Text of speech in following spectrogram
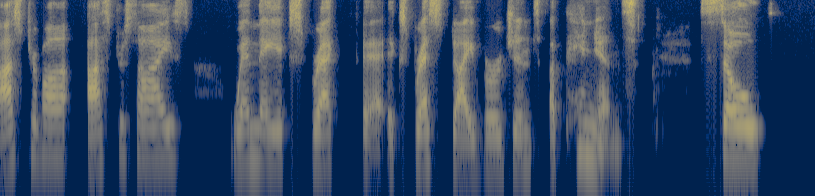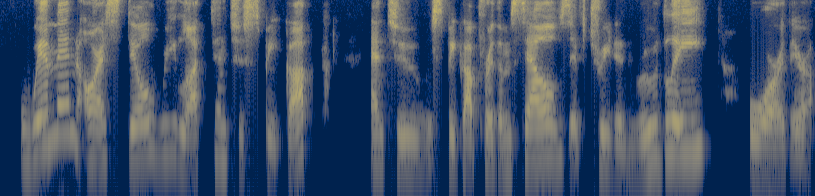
ostracized when they express, uh, express divergent opinions. So women are still reluctant to speak up and to speak up for themselves if treated rudely, or they're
